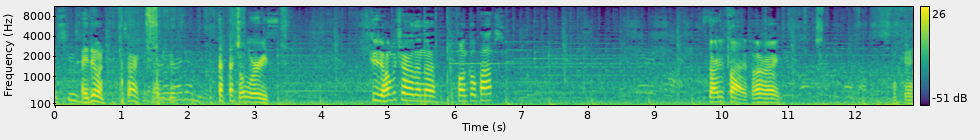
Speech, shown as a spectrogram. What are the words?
Oh, How you doing? Sorry. no worries. Excuse me, how much are then the, the Funko Pops? Start at five. All right. Okay.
